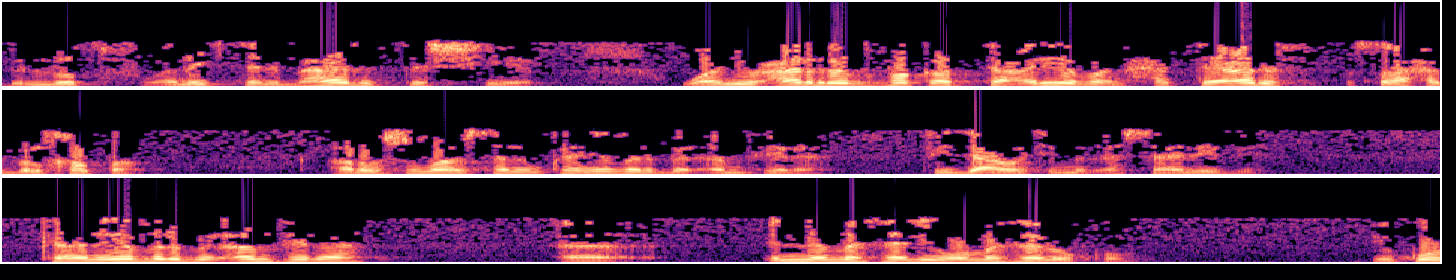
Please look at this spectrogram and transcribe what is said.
باللطف وأن يجتنب هذا التشهير وأن يعرض فقط تعريضا حتى يعرف صاحب الخطأ. الرسول صلى الله عليه وسلم كان يضرب الأمثلة في دعوة من أساليبه. كان يضرب الأمثلة آه إن مثلي ومثلكم. يقول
